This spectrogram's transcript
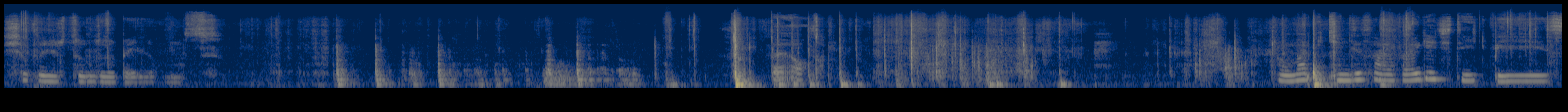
Şurada yırtıldığı belli olmaz. Ben aldım. Sonra ikinci sayfaya geçtik biz.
